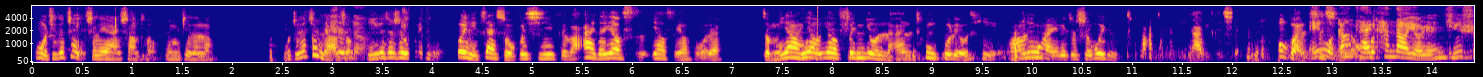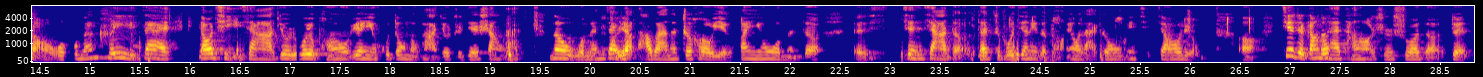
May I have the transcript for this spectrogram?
我觉得这也是恋爱上头，你们觉得呢？我觉得这两种，一个就是为你为你在所不惜，对吧？爱的要死要死要活的。怎么样？要要分又难，痛哭流涕。然后另外一个就是为你花大笔大笔的钱，不管哎，我刚才看到有人举手，我我们可以再邀请一下啊，就如果有朋友愿意互动的话，就直接上来。那我们在表达完了之后，也欢迎我们的呃线下的在直播间里的朋友来跟我们一起交流。呃，接着刚才唐老师说的，对。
